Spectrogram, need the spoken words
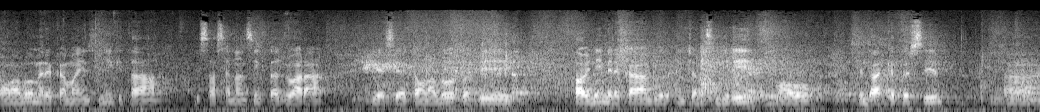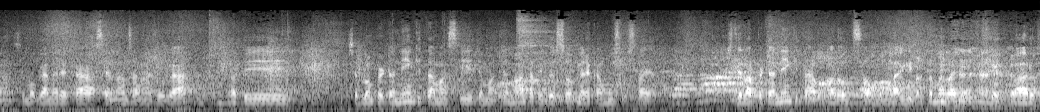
tahun lalu mereka main sini kita bisa senang sih kita juara di ya tahun lalu tapi tahun ini mereka ambil rencana sendiri mau pindah ke Persib. Uh, semoga mereka senang sana juga. Tapi sebelum pertandingan kita masih teman-teman tapi besok mereka musuh saya. Setelah pertandingan kita baru sama lagi berteman lagi. Baru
